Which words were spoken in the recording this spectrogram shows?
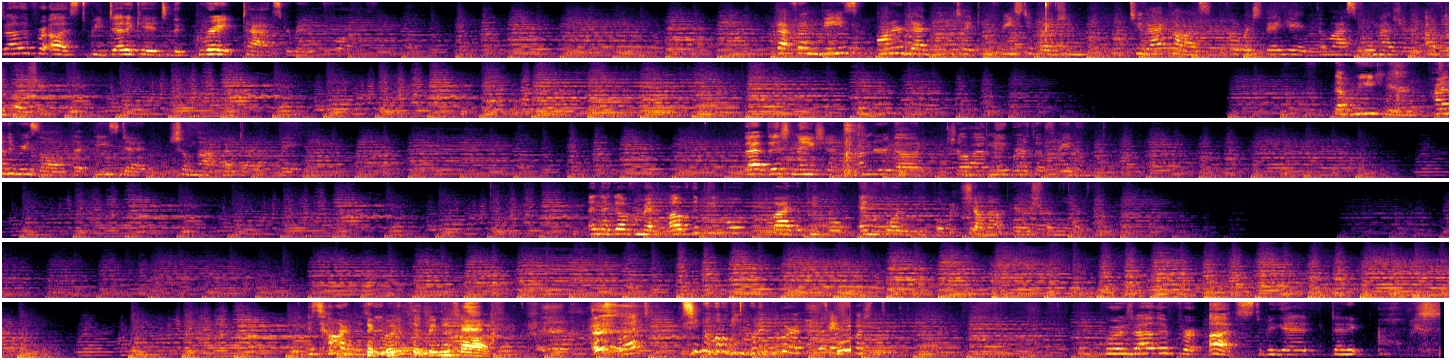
is rather for us to be dedicated to the great task remaining before us. That from these honored dead we take increased devotion to that cause for which they gave the last full measure of devotion. That we here highly resolve that these dead shall not have died in vain. that this nation, under God, shall have new birth of freedom. And the government of the people, by the people, and for the people shall not perish from the earth. It's hard Hey, say. quit flipping this off. What? No, my it is rather for us to be dedicated. Oh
